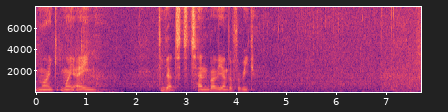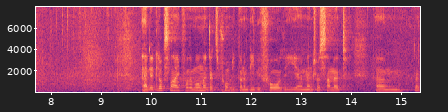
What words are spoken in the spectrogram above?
my, my aim to get to 10 by the end of the week. And it looks like for the moment that's probably going to be before the uh, Mentor Summit. Um, that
